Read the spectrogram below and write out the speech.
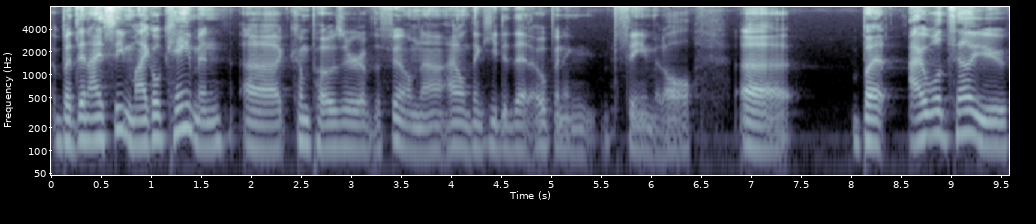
but then I see Michael Kamen, uh, composer of the film. Now, I don't think he did that opening theme at all. Uh, but I will tell you,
